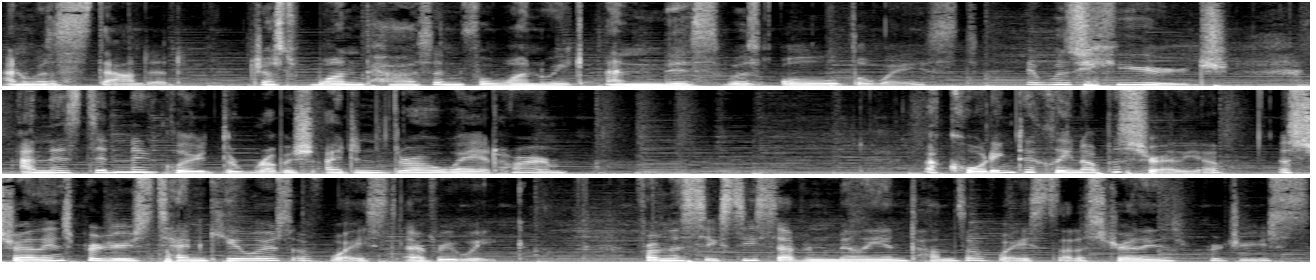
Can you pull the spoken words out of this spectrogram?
and was astounded. Just one person for one week, and this was all the waste. It was huge, and this didn't include the rubbish I didn't throw away at home. According to Clean Up Australia, Australians produce 10 kilos of waste every week. From the 67 million tonnes of waste that Australians produce,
